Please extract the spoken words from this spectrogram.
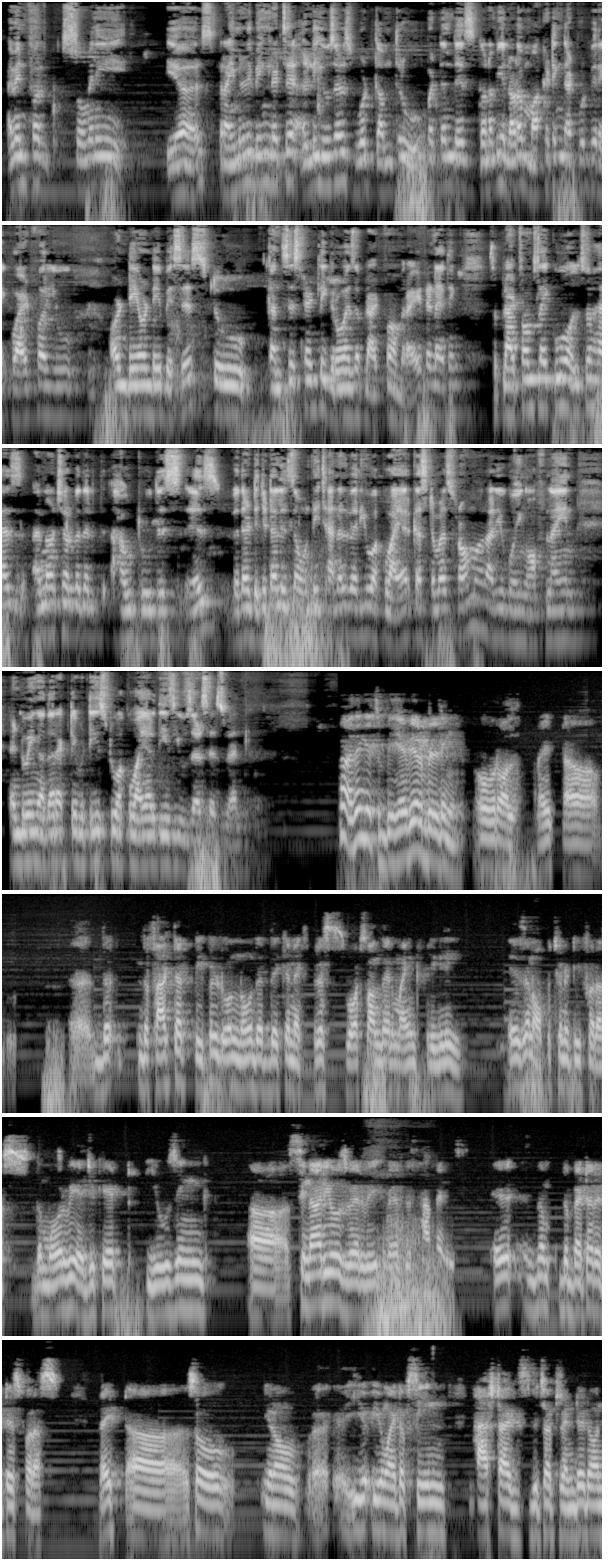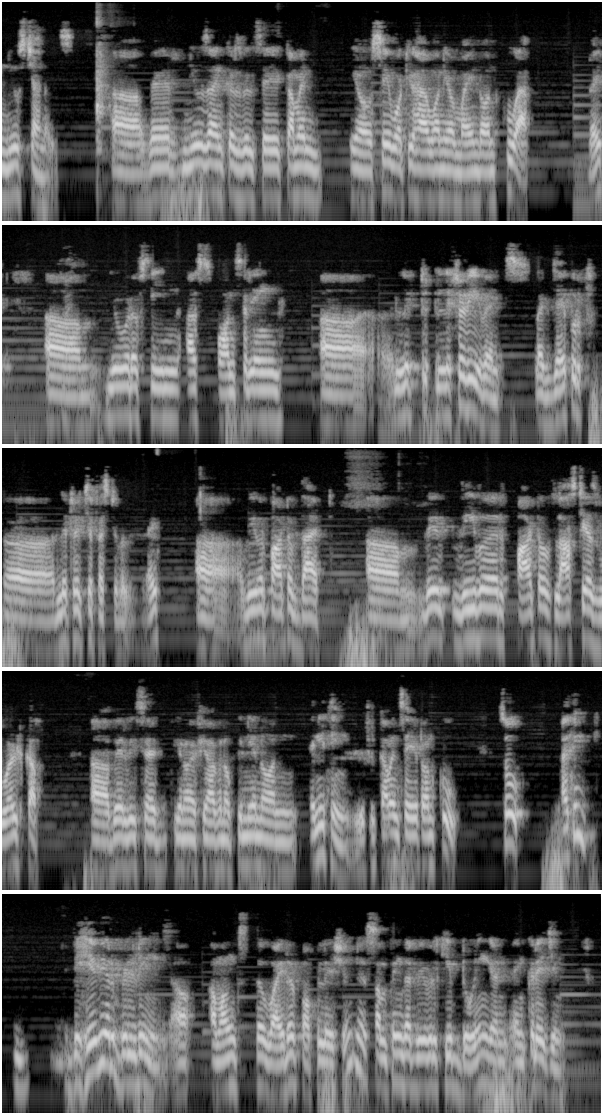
I mean, for so many years primarily being let's say early users would come through but then there's to be a lot of marketing that would be required for you on day on day basis to consistently grow as a platform right and i think so platforms like Koo also has i'm not sure whether how true this is whether digital is the only channel where you acquire customers from or are you going offline and doing other activities to acquire these users as well no, I think it's behavior building overall, right? Uh, uh, the the fact that people don't know that they can express what's on their mind freely is an opportunity for us. The more we educate using uh, scenarios where we where this happens, it, eh, the the better it is for us, right? Uh, so you know, uh, you you might have seen hashtags which are trended on news channels, uh, where news anchors will say, "Come and you know, say what you have on your mind on Koo app," right? Um, you would have seen us sponsoring uh, lit- literary events like Jaipur uh, Literature Festival, right? Uh, we were part of that. Um, we, we were part of last year's World Cup, uh, where we said, you know, if you have an opinion on anything, you should come and say it on Koo. So I think behavior building uh, amongst the wider population is something that we will keep doing and encouraging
